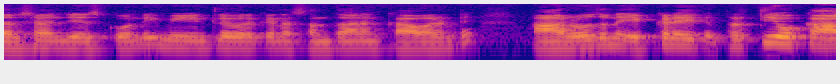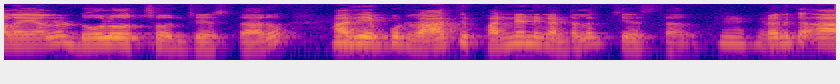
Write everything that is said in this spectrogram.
దర్శనం చేసుకోండి. మీ ఇంట్లో ఎవరికైనా సంతానం కావాలంటే ఆ రోజున ఎక్కడైతే ప్రతి ఒక్క ఆలయాల్లో డోలోత్సవం చేస్తారు అది ఎప్పుడు రాత్రి పన్నెండు గంటలకు చేస్తారు. కనుక ఆ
